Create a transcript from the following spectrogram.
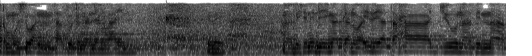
Permusuhan satu dengan yang lain. Ini. Nah, di sini diingatkan wa idh yatahajjuna finnar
